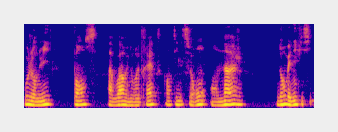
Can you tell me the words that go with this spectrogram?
aujourd'hui pensent avoir une retraite quand ils seront en âge d'en bénéficier?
